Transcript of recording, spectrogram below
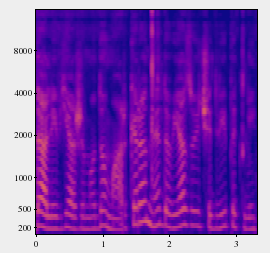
Далі в'яжемо до маркера, не дов'язуючи дві петлі.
